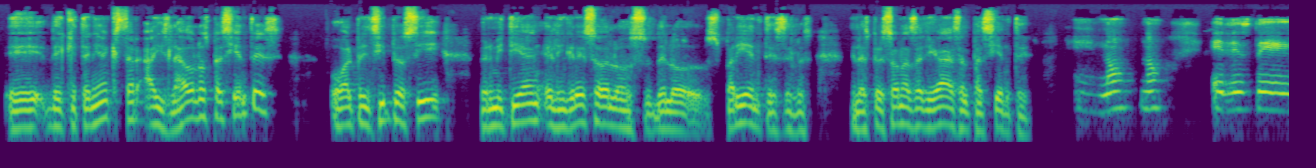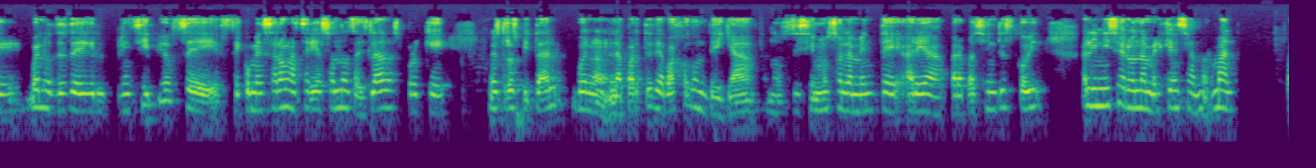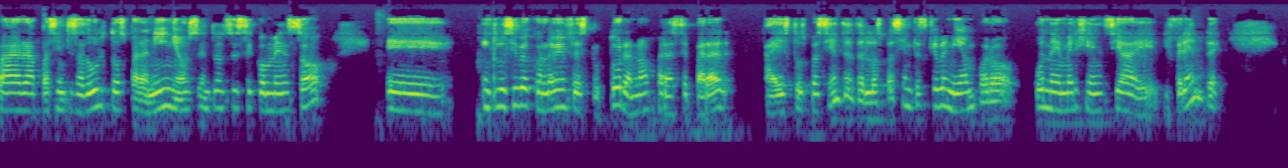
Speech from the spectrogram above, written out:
eh, de que tenían que estar aislados los pacientes o al principio sí permitían el ingreso de los, de los parientes, de, los, de las personas allegadas al paciente. Eh, no, no. Eh, desde, bueno, desde el principio se, se comenzaron a hacer ya zonas aisladas porque nuestro hospital, bueno, en la parte de abajo donde ya nos hicimos solamente área para pacientes COVID, al inicio era una emergencia normal para pacientes adultos, para niños, entonces se comenzó eh, inclusive con nueva infraestructura, ¿no? Para separar a estos pacientes de los pacientes que venían por una emergencia diferente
